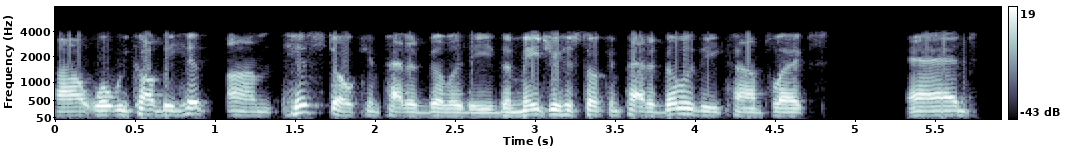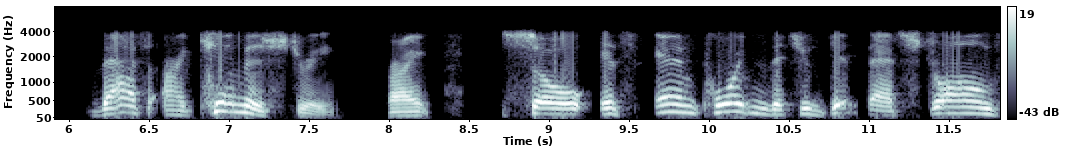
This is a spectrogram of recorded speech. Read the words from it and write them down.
uh, what we call the hip, um, histocompatibility, the major histocompatibility complex, and that's our chemistry, right? So it's important that you get that strong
